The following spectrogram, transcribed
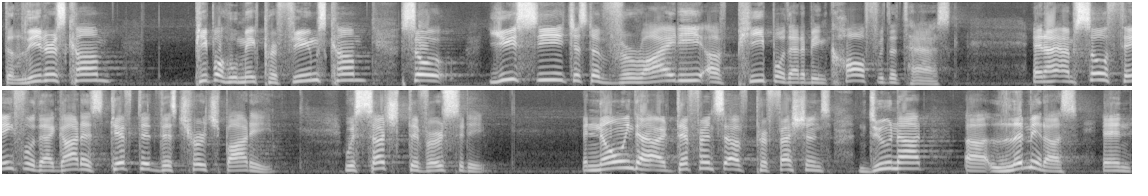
the leaders come, people who make perfumes come. So you see just a variety of people that are being called for the task. And I, I'm so thankful that God has gifted this church body with such diversity. And knowing that our difference of professions do not uh, limit us in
